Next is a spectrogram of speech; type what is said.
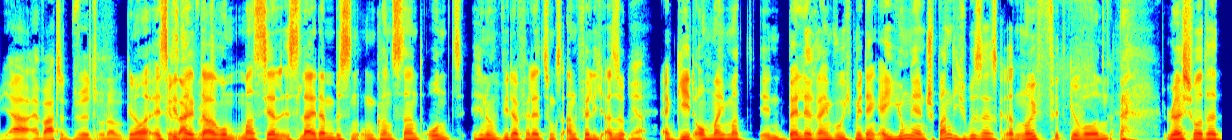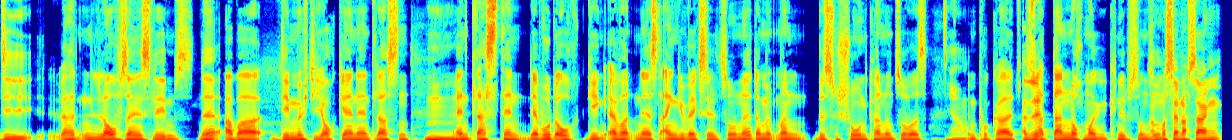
ja, erwartet wird oder Genau, es geht halt wird. darum, Martial ist leider ein bisschen unkonstant und hin und wieder verletzungsanfällig. Also Ja. er geht auch manchmal in Bälle rein, wo ich mir denke, ey Junge, entspann dich, du bist erst gerade neu fit geworden. Rashford hat die hat einen Lauf seines Lebens, ne? Aber den möchte ich auch gerne entlassen. Mhm. Entlasten. Der wurde auch gegen Everton erst eingewechselt, so, ne? Damit man ein bisschen schonen kann und sowas Ja. im Pokal. Also- hat dann nochmal geknipst und Man so. muss ja noch sagen,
